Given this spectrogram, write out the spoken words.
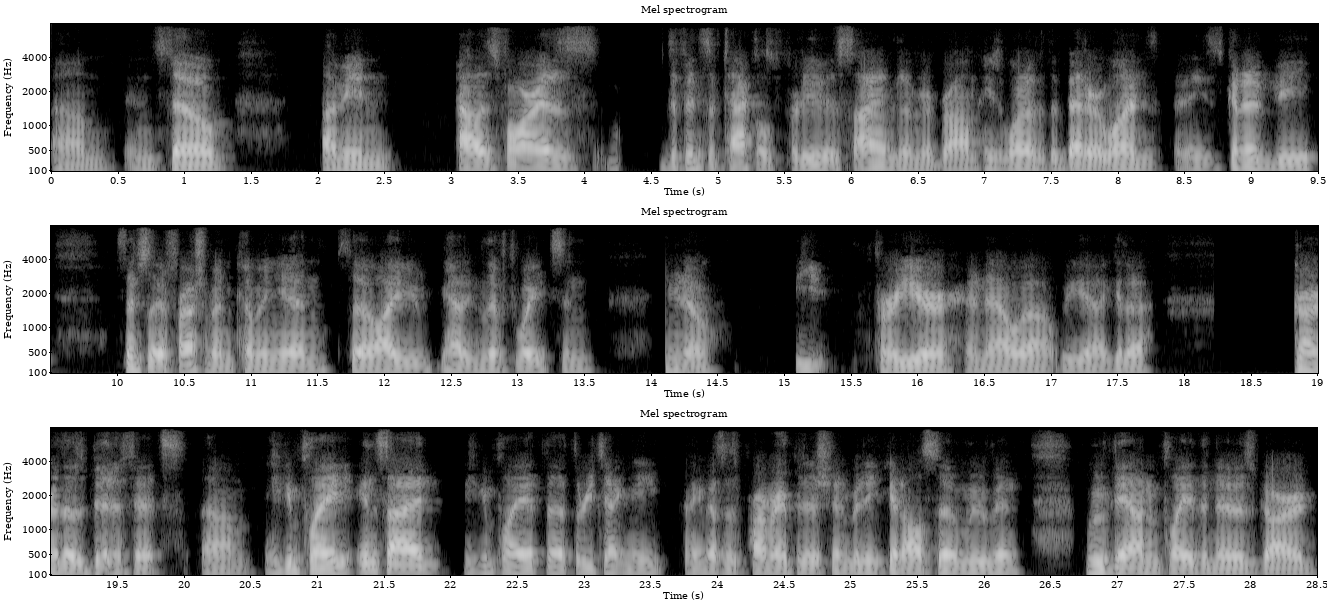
Um, and so, I mean, as far as defensive tackles Purdue has signed under Brohm, he's one of the better ones. He's going to be essentially a freshman coming in. So I had him lift weights and, you know, eat for a year. And now uh, we uh, get a garner those benefits. Um, he can play inside. He can play at the three technique. I think that's his primary position, but he can also move in, move down and play the nose guard.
